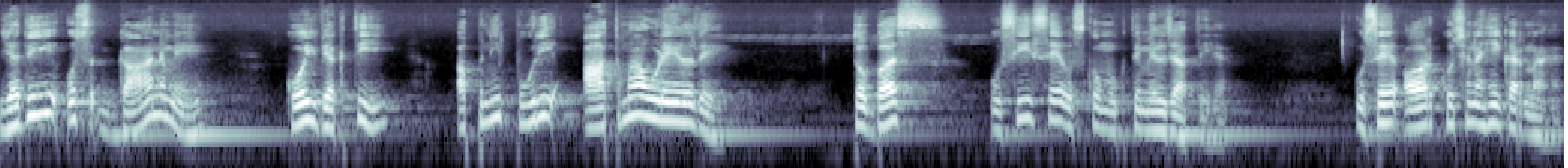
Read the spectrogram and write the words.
यदि उस गान में कोई व्यक्ति अपनी पूरी आत्मा उड़ेल दे तो बस उसी से उसको मुक्ति मिल जाती है। उसे और कुछ नहीं करना है।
